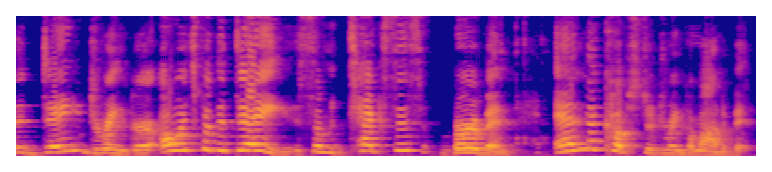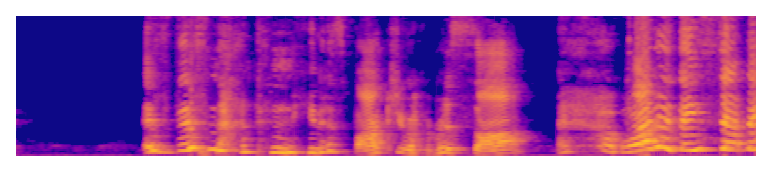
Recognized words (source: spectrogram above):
the day drinker. Oh, it's for the day. Some Texas bourbon and the cups to drink them out of it. Is this not the neatest box you ever saw? Why did they send me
